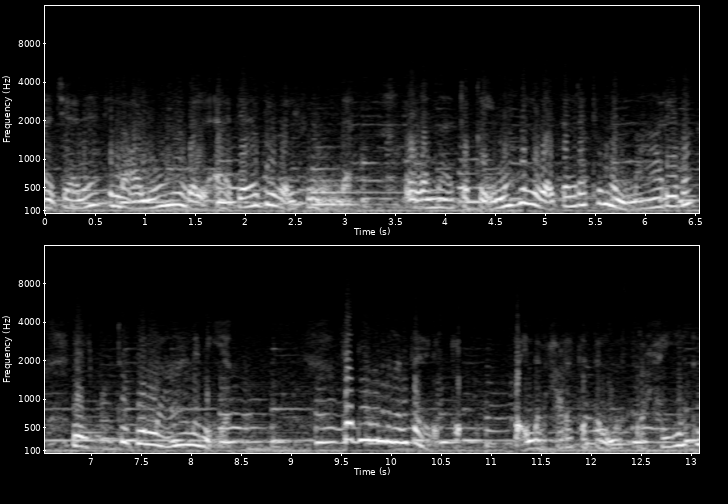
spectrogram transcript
مجالات العلوم والآداب والفنون وما تقيمه الوزارة من معارض للكتب العالمية. فضلا عن ذلك فإن الحركة المسرحية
